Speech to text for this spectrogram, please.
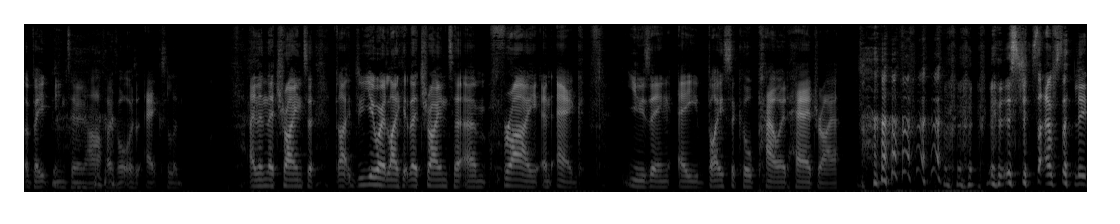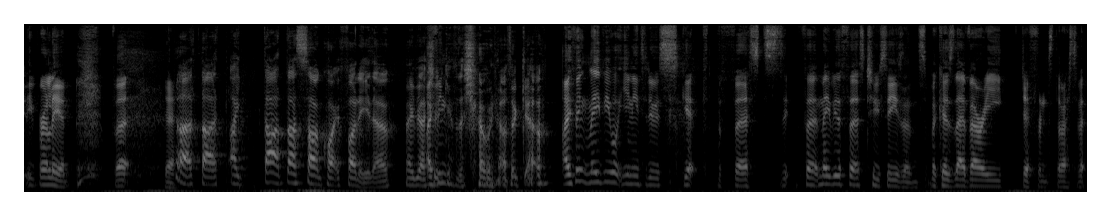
a baked bean tin in half. I thought was excellent. And then they're trying to like you won't like it. They're trying to um, fry an egg using a bicycle powered hairdryer. it's just absolutely brilliant. But yeah, that that I that does sound quite funny though. Maybe I should think- give the show another go. I think maybe what you need to do is skip the first, maybe the first two seasons because they're very different to the rest of it.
